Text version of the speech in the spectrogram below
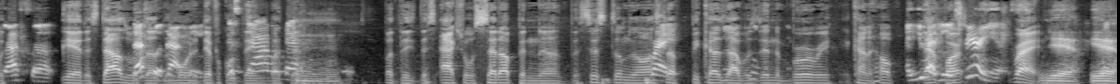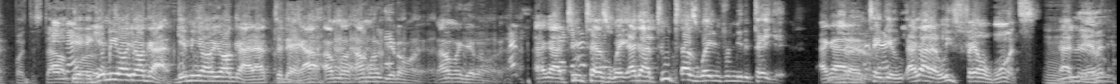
is- that suck. yeah, the styles was the, the more me. difficult The thing, but the, that-. But the this actual setup and uh, the systems and all that stuff because I was in the brewery, it kind of helped. And you that had the part. experience. right? Yeah, yeah. But the style. Yeah, give me all y'all got. Give me all y'all got out today. I, I'm gonna, I'm gonna get on it. I'm gonna get on it. I got two tests wait. I got two tests waiting for me to take it. I gotta take it. I gotta at least fail once. Mm. God damn it.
